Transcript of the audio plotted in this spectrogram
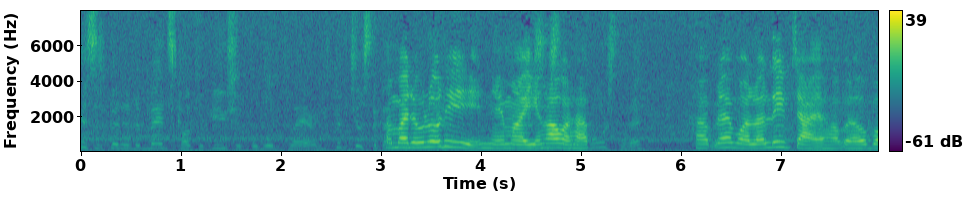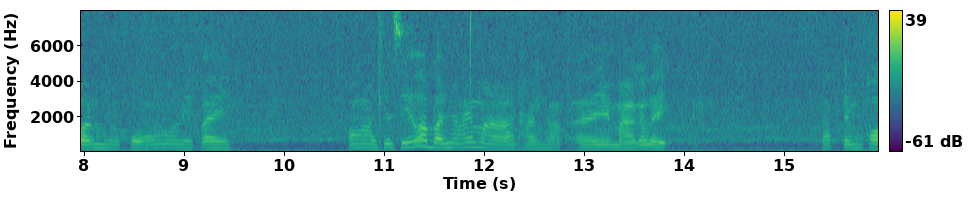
this has been an immense contribution from one player. He's been just about. เรามาดูลูกที่เนย์มาร์ยิงเข้ากันครับ Force today. ครับได้บอลแล้วรีบจ่ายครับ แล้วบอลโค้งลงนี้ไปกองหลังเชลซีว่าบอลยังไม่มาทันครับเออมาก็เลย รับเต็มข้อ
